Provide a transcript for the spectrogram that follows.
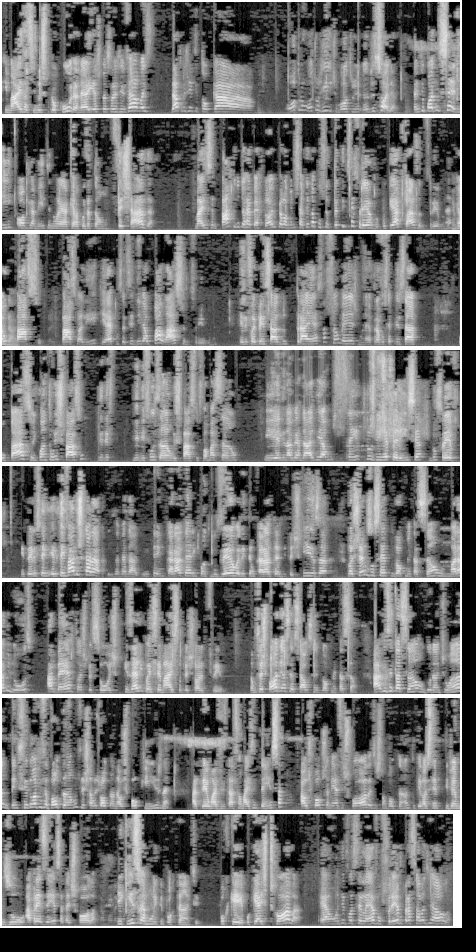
que mais assim nos procura, né? E as pessoas dizem: "Ah, mas dá pra gente tocar outro outro ritmo, outro". Eu disse: "Olha, a gente pode inserir, obviamente, não é aquela coisa tão fechada, mas parte do teu repertório, pelo menos 70% tem que ser frevo, porque é a casa do frevo, né? É, é o passo. Passo ali, que é com C cedilha, é o palácio do frevo, né? Ele foi pensado para essa ação mesmo, né? Para você pensar o passo enquanto um espaço de, de difusão, espaço de formação, e ele, na verdade, é um centro de referência do frevo. Então, ele tem, ele tem vários caráteres, é verdade. Ele tem um caráter enquanto museu, ele tem um caráter de pesquisa. Nós temos um centro de documentação maravilhoso, aberto às pessoas que quiserem conhecer mais sobre a história do frevo. Então, vocês podem acessar o centro de documentação. A visitação durante o ano tem sido uma visita. Voltamos, estamos voltando aos pouquinhos, né? A ter uma visitação mais intensa. Aos poucos também as escolas estão voltando, porque nós sempre tivemos o, a presença da escola. E que isso é muito importante. Por quê? Porque a escola é onde você leva o frevo para a sala de aula.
